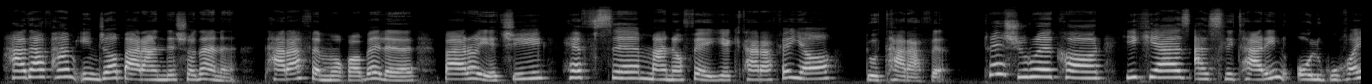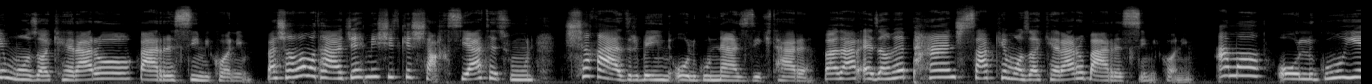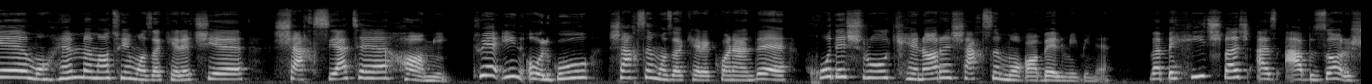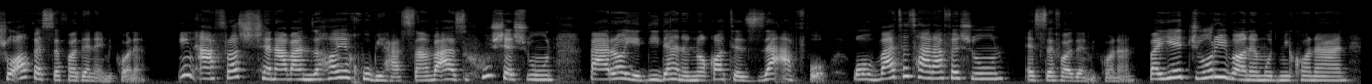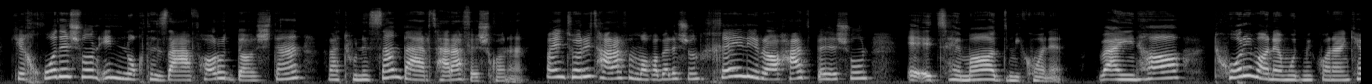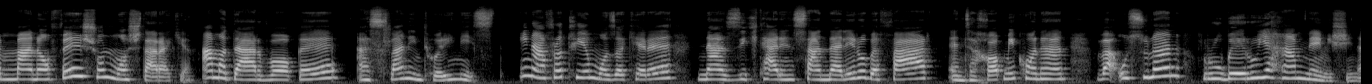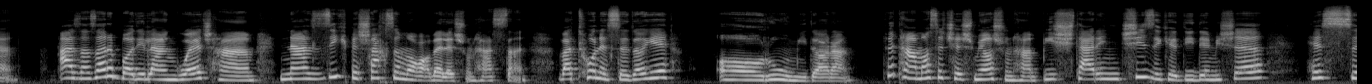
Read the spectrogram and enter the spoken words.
هدف هم اینجا برنده شدنه طرف مقابله برای چی؟ حفظ منافع یک طرفه یا دو طرفه توی شروع کار یکی از اصلی ترین الگوهای مذاکره رو بررسی می‌کنیم و شما متوجه میشید که شخصیتتون چقدر به این الگو نزدیک تره و در ادامه پنج سبک مذاکره رو بررسی می‌کنیم. اما الگوی مهم ما توی مذاکره چیه؟ شخصیت حامی. توی این الگو شخص مذاکره کننده خودش رو کنار شخص مقابل می‌بینه. و به هیچ وجه از ابزار شعاف استفاده نمی‌کنه. این افراد شنونده های خوبی هستن و از هوششون برای دیدن نقاط ضعف و قوت طرفشون استفاده می‌کنن و یه جوری وانمود می‌کنن که خودشون این نقطه ضعف ها رو داشتن و تونستن برطرفش کنن و اینطوری طرف مقابلشون خیلی راحت بهشون اعتماد می‌کنه و اینها طوری وانمود می‌کنن که منافعشون مشترکه. اما در واقع اصلا اینطوری نیست. این افراد توی مذاکره نزدیکترین صندلی رو به فرد انتخاب می‌کنن و اصولا روبروی هم نمیشینن. از نظر body language هم نزدیک به شخص مقابلشون هستن و تون صدای آرومی دارن. توی تماس چشمیاشون هم بیشترین چیزی که دیده میشه حس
